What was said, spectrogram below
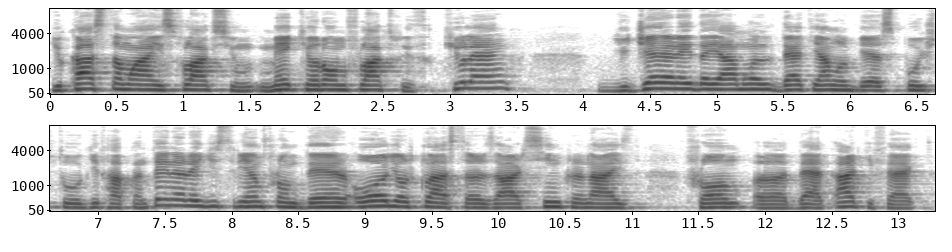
you customize Flux, you make your own Flux with Cuelang, you generate the YAML, that YAML gets pushed to GitHub Container Registry, and from there, all your clusters are synchronized from uh, that artifact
